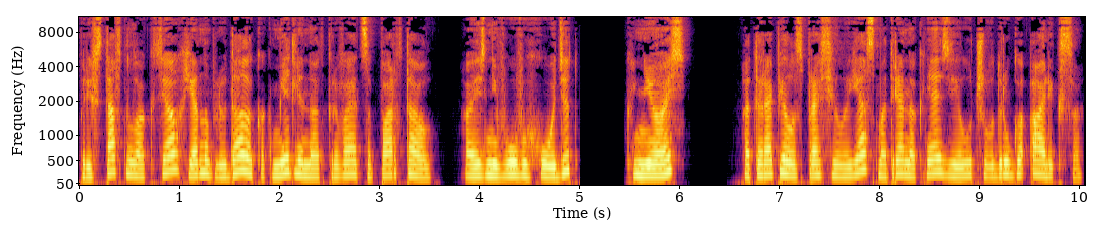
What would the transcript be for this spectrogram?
Привстав на локтях, я наблюдала, как медленно открывается портал, а из него выходит... «Князь?» — оторопела спросила я, смотря на князя и лучшего друга Алекса,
